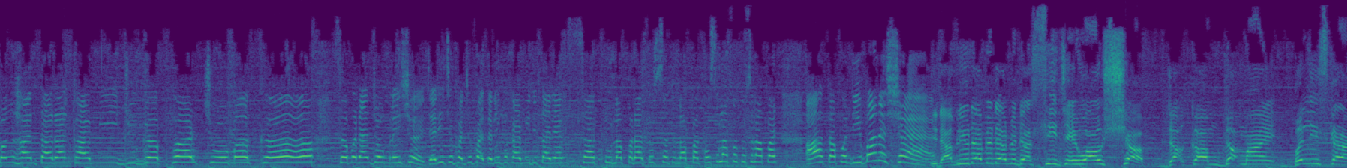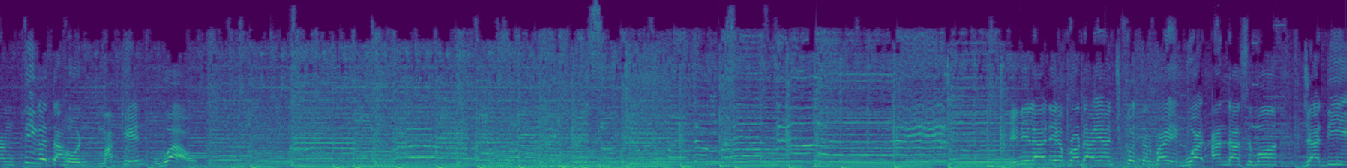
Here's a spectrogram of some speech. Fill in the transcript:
Penghantaran kami juga percuma ke Semenanjung Malaysia. Jadi cepat-cepat telefon kami di talian 1800 180808 ataupun di mana share? Di www.cjwowshop.com.my Beli sekarang 3 tahun makin wow. Inilah dia produk yang cukup terbaik buat anda semua. Jadi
